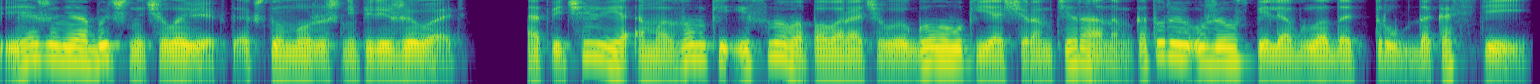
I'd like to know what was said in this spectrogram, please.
«Я же не обычный человек, так что можешь не переживать». Отвечаю я амазонке и снова поворачиваю голову к ящерам-тиранам, которые уже успели обглодать труп до костей.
